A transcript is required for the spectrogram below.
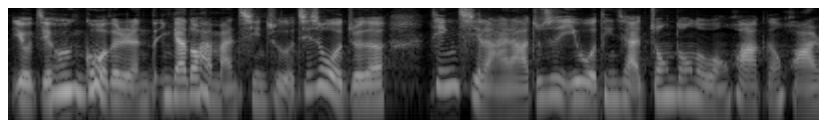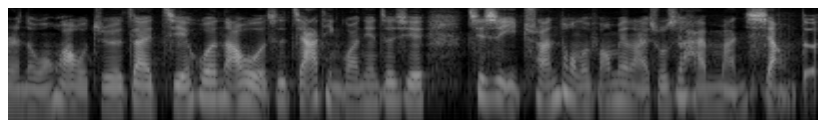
有结婚过的人应该都还蛮清楚的。其实我觉得听起来啦，就是以我听起来，中东的文化跟华人的文化，我觉得在结婚啊，或者是家庭观念这些，其实以传统的方面来说是还蛮像的。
